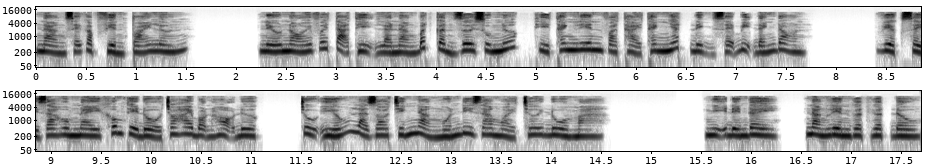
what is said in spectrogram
nàng sẽ gặp phiền toái lớn. Nếu nói với tạ thị là nàng bất cần rơi xuống nước thì Thanh Liên và Thải Thanh nhất định sẽ bị đánh đòn. Việc xảy ra hôm nay không thể đổ cho hai bọn họ được, chủ yếu là do chính nàng muốn đi ra ngoài chơi đùa mà. Nghĩ đến đây, nàng liền gật gật đầu,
